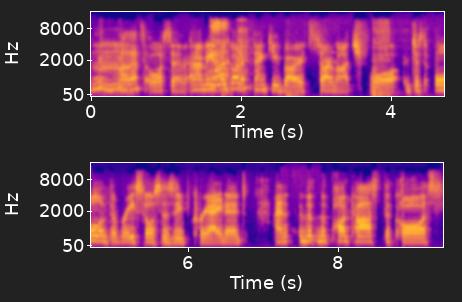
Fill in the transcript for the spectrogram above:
Oh, that's awesome. And I mean, I've got to thank you both so much for just all of the resources you've created and the, the podcast, the course,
